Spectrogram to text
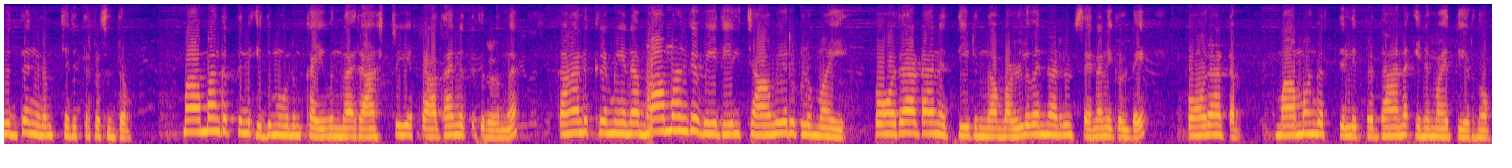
യുദ്ധങ്ങളും ചരിത്രപ്രസിദ്ധം മാമാങ്കത്തിന് ഇതുമൂലം കൈവന്ന രാഷ്ട്രീയ പ്രാധാന്യത്തെ തുടർന്ന് കാലക്രമേണ മാമാങ്ക വേദിയിൽ ചാവേറുകളുമായി പോരാടാനെത്തിയിരുന്ന വള്ളുവനാടൻ സേനാനികളുടെ പോരാട്ടം മാമാങ്കത്തിലെ പ്രധാന ഇനമായി തീർന്നു.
